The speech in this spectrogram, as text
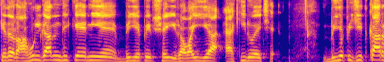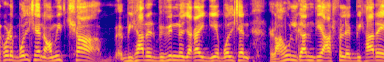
কিন্তু রাহুল গান্ধীকে নিয়ে বিজেপির সেই রওয়াইয়া একই রয়েছে। বিজেপি চিৎকার করে বলছেন, অমিত শাহ, বিহারের বিভিন্ন জায়গায় গিয়ে বলছেন, রাহুল গান্ধী আসলে বিহারে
